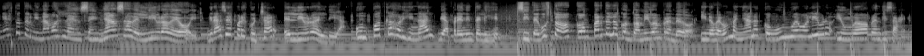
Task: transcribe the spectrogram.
Con esto terminamos la enseñanza del libro de hoy. Gracias por escuchar El Libro del Día, un podcast original de Aprende Inteligente. Si te gustó, compártelo con tu amigo emprendedor. Y nos vemos mañana con un nuevo libro y un nuevo aprendizaje.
